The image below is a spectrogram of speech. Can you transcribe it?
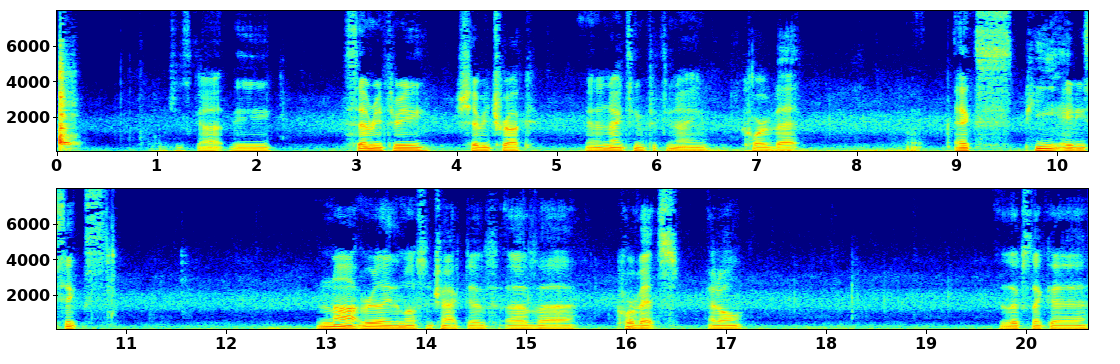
which has got the 73 Chevy truck and a 1959 Corvette XP86. Not really the most attractive of uh, Corvettes at all. It looks like a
